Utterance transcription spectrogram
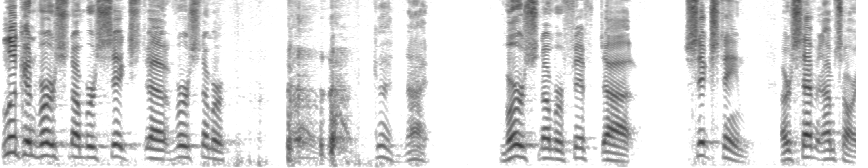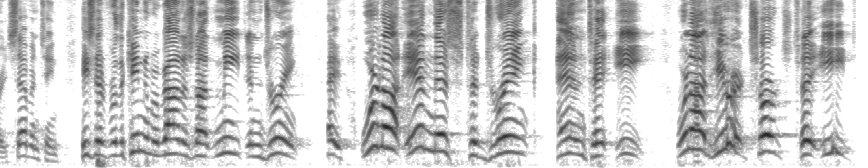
Look in verse number six, uh, verse number, good night, verse number 15, uh, 16, or 7, I'm sorry, 17. He said, For the kingdom of God is not meat and drink. Hey, we're not in this to drink and to eat. We're not here at church to eat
